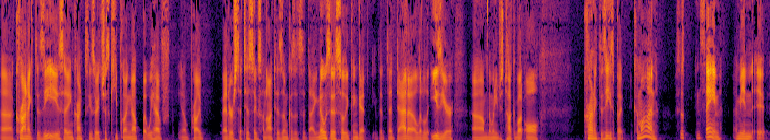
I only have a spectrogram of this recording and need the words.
uh, chronic disease. I mean, chronic disease rates just keep going up. But we have you know probably better statistics on autism because it's a diagnosis, so we can get that, that data a little easier um, than when you just talk about all chronic disease. But come on, this is insane. I mean, it,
